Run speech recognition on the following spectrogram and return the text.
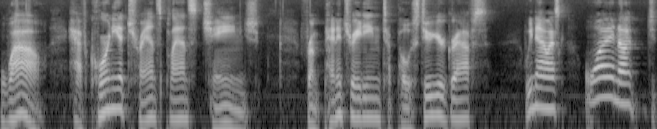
Wow, have cornea transplants changed? From penetrating to posterior grafts? We now ask, why not j-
